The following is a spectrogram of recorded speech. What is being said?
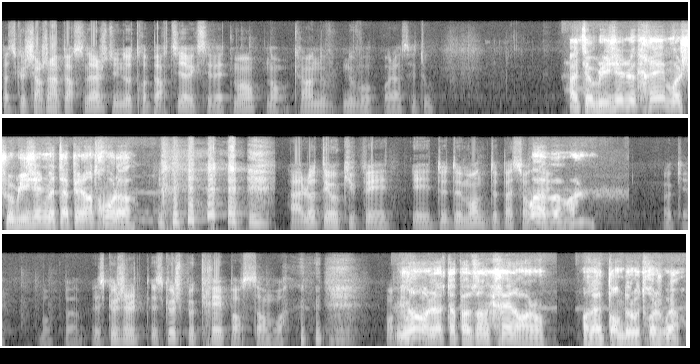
Parce que charger un personnage d'une autre partie avec ses vêtements, non, créer un nou- nouveau. Voilà, c'est tout. Ah t'es obligé de le créer? Moi je suis obligé de me taper l'intro là. Ah, l'autre est occupé et te demande de patienter. Ouais bah ouais. Ok. Bon, bah, est-ce que je, est-ce que je peux créer pour ça, moi Non là t'as pas besoin de créer normalement. En attente de l'autre joueur.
